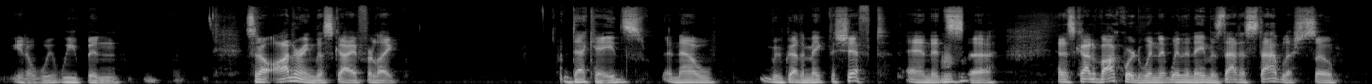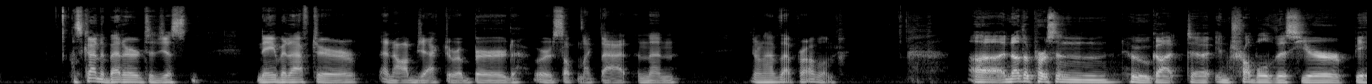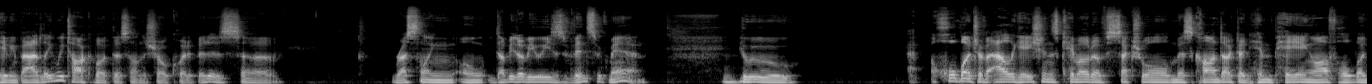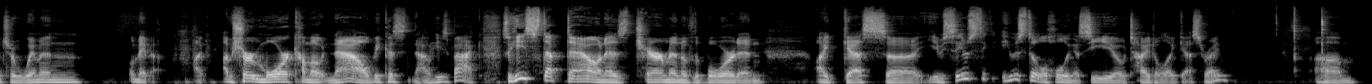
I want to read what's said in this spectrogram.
you know, we we've been sort of honoring this guy for like decades, and now we've got to make the shift, and it's mm-hmm. uh, and it's kind of awkward when when the name is that established, so it's kind of better to just name it after an object or a bird or something like that, and then you don't have that problem. Uh, another person who got uh, in trouble this year behaving badly, we talk about this on the show quite a bit, is uh, wrestling WWE's Vince McMahon, mm-hmm. who a whole bunch of allegations came out of sexual misconduct and him paying off a whole bunch of women. Well, maybe I, am sure more come out now because now he's back. So he stepped down as chairman of the board, and I guess uh, he, was, he was he was still holding a CEO title. I guess right. Um,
